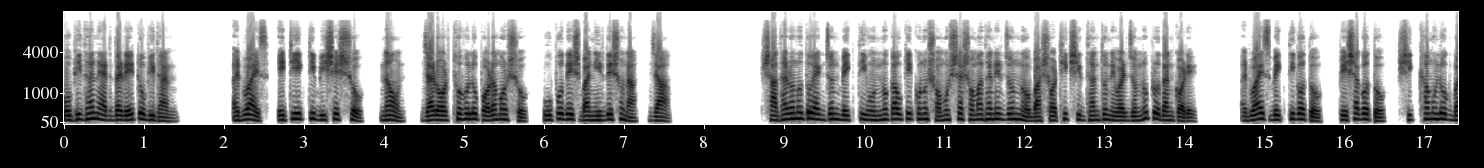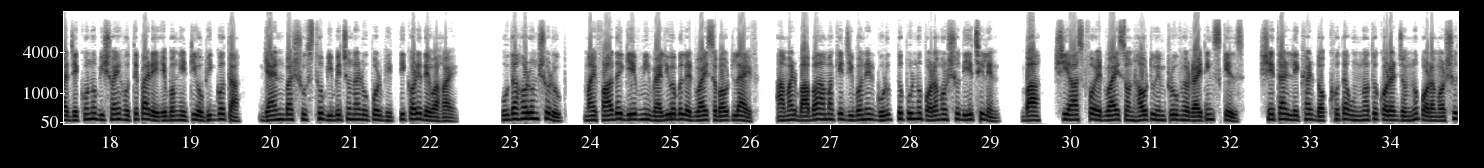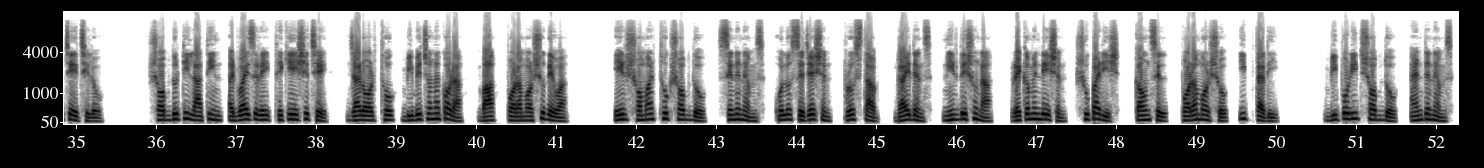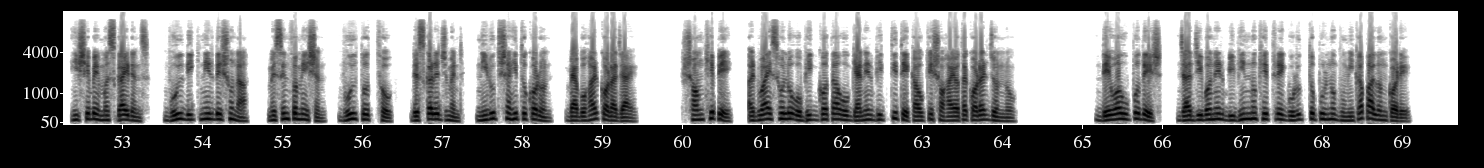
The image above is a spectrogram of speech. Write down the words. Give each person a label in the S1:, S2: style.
S1: অভিধান at the rate অভিধান। Advice এটি একটি বিশেষ্য নাউন যার অর্থ হল পরামর্শ, উপদেশ বা নির্দেশনা, যা। সাধারণত একজন ব্যক্তি অন্য কাউকে কোনো সমস্যা সমাধানের জন্য বা সঠিক সিদ্ধান্ত নেওয়ার জন্য প্রদান করে। অ্যাডভাইস ব্যক্তিগত, পেশাগত, শিক্ষামূলক বা যে কোনো বিষয় হতে পারে এবং এটি অভিজ্ঞতা, জ্ঞান বা সুস্থ বিবেচনার উপর ভিত্তি করে দেওয়া হয়। উদাহরণস্বরূপ my father gave me valuable advice about life আমার বাবা আমাকে জীবনের গুরুত্বপূর্ণ পরামর্শ দিয়েছিলেন বা she ask for advice on how to improve her writing skills সে তার লেখার দক্ষতা উন্নত করার জন্য পরামর্শ চেয়েছিল। শব্দটি লাতিন অ্যাডভাইজারে থেকে এসেছে, যার অর্থ বিবেচনা করা বা পরামর্শ দেওয়া। এর সমার্থক শব্দ সিনেনামস হল সাজেশন প্রস্তাব গাইডেন্স নির্দেশনা রেকমেন্ডেশন সুপারিশ কাউন্সিল পরামর্শ ইত্যাদি। বিপরীত শব্দ অ্যান্টেনামস হিসেবে মাস গাইডেন্স ভুল দিক নির্দেশনা মিসইনফরমেশন ভুল তথ্য ডিসকারেজমেন্ট নিরুৎসাহিতকরণ, ব্যবহার করা যায়। সংক্ষেপে অ্যাডভাইস হল অভিজ্ঞতা ও জ্ঞানের ভিত্তিতে কাউকে সহায়তা করার জন্য। দেওয়া উপদেশ, যা জীবনের বিভিন্ন ক্ষেত্রে গুরুত্বপূর্ণ ভূমিকা পালন করে।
